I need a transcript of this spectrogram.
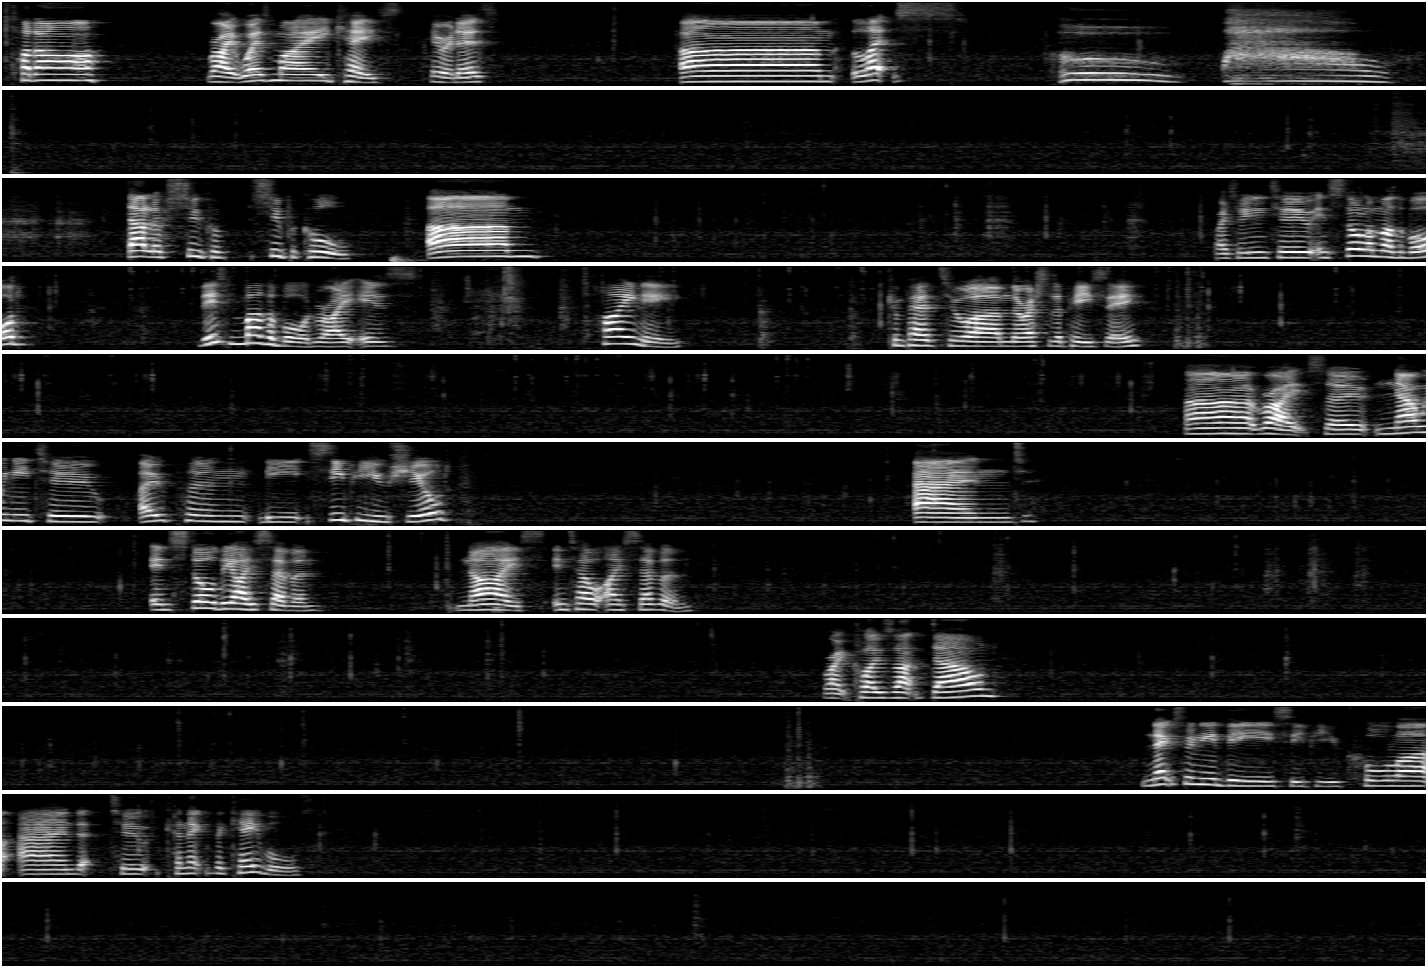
Ta-da! Right, where's my case? Here it is. Um, let's... Oh, wow. That looks super, super cool. Um... Right, so we need to install a motherboard. This motherboard, right, is tiny compared to um, the rest of the PC. Uh, right, so now we need to open the CPU shield. And install the i7. Nice, Intel i7. Right, close that down. Next we need the CPU cooler and to connect the cables.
